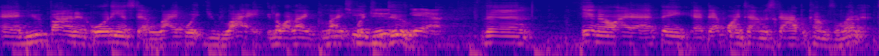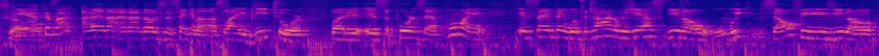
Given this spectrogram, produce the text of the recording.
and you find an audience that like what you like, you know, like like you what you do, do, yeah. then you know, I, I think at that point in time, the sky becomes the limit. So Yeah, because I, I and, I and I noticed it's taking a, a slight detour, but it, it supports that point. It's same thing with photographers. Yes, you know, we selfies. You know,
